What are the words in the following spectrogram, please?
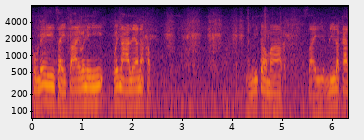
ผมได้ใส่ทรายไว้ในนี้ไว้นานแล้วนะครับ อันนี้ก็มาใส่แบบนี้ละกัน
